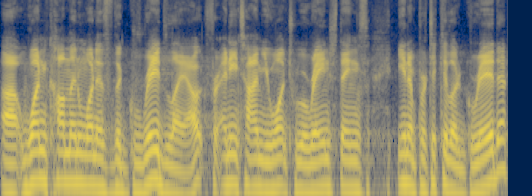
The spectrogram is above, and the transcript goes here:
Uh, one common one is the grid layout. For any time you want to arrange things in a particular grid,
